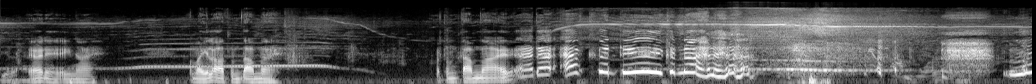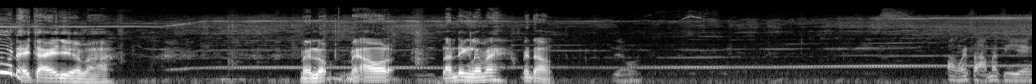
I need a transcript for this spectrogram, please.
เยอะเดี๋ยวเดี๋ยวอีกหน่อยเอามาอีกรอบต่ำๆหน่อยกดต่ำๆหน่อยเอ้ยเดี๋ยวแอปขึ้นดิขึ้นหน้าเลยนะ โอ้ได้ใจจริงอะป๋าไม่ลบไม่เอาลันดิ้งเลยไหมไม่ต้องเดี๋ยวตั้งไว้สามนาทีเอง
